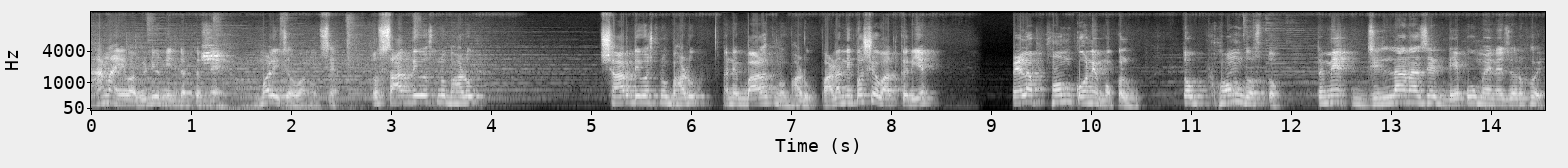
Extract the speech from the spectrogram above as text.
નાના એવા વિડીયોની અંદર તમને મળી જવાનું છે. તો સાત દિવસનું ભાડું, ચાર દિવસનું ભાડું અને બાળકનું ભાડું. ભાડાની પછી વાત કરીએ. પહેલા ફોર્મ કોને મોકલવું? તો ફોર્મ દોસ્તો, તમે જિલ્લાના જે ડેપો મેનેજર હોય,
